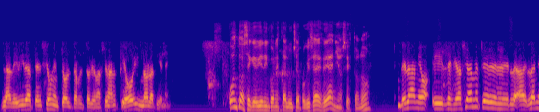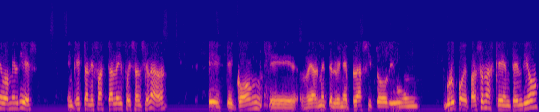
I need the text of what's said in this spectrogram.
la debida atención en todo el territorio nacional, que hoy no la tienen. ¿Cuánto hace que vienen con esta lucha? Porque ya desde años esto, ¿no? Del año, y desgraciadamente desde el año 2010, en que esta nefasta ley fue sancionada, este, con eh, realmente el beneplácito de un grupo de personas que entendió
